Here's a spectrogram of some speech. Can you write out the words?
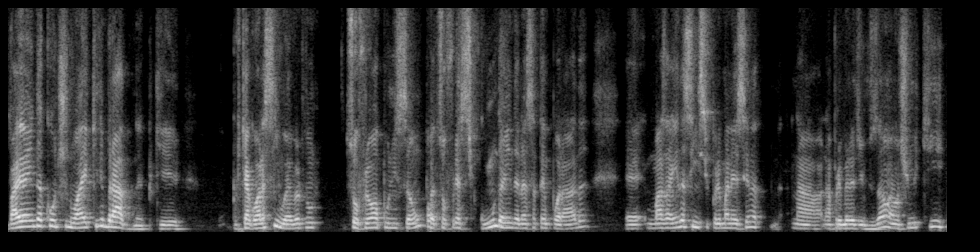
vai ainda continuar equilibrado, né? Porque, porque agora sim, o Everton sofreu uma punição, pode sofrer a segunda ainda nessa temporada, é, mas ainda assim, se permanecer na, na, na, primeira divisão, é um time que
